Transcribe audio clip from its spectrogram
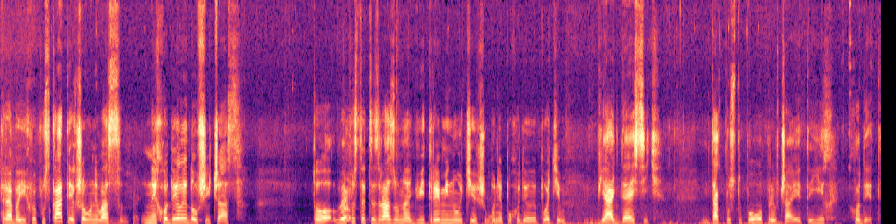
Треба їх випускати, якщо вони у вас не ходили довший час, то випустити зразу на 2-3 минуті, щоб вони походили. Потім 5-10. І так поступово привчаєте їх ходити.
